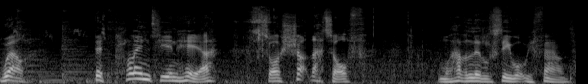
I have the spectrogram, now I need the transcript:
Well, there's plenty in here, so I'll shut that off and we'll have a little see what we found.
